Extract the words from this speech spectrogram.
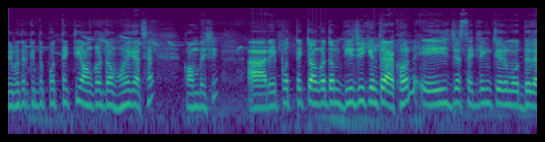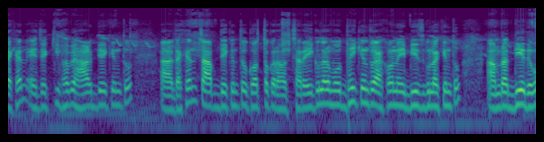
এর ভেতর কিন্তু প্রত্যেকটি অঙ্কর দম হয়ে গেছে, কম বেশি। আর এই প্রত্যেকটা অঙ্করদম বীজই কিন্তু এখন এই যে সেডলিং ট্রের মধ্যে দেখেন, এই যে কীভাবে হাড় দিয়ে কিন্তু দেখেন চাপ দিয়ে কিন্তু গর্ত করা হচ্ছে। আর এইগুলোর মধ্যেই কিন্তু এখন এই বীজগুলা কিন্তু আমরা দিয়ে দেব।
